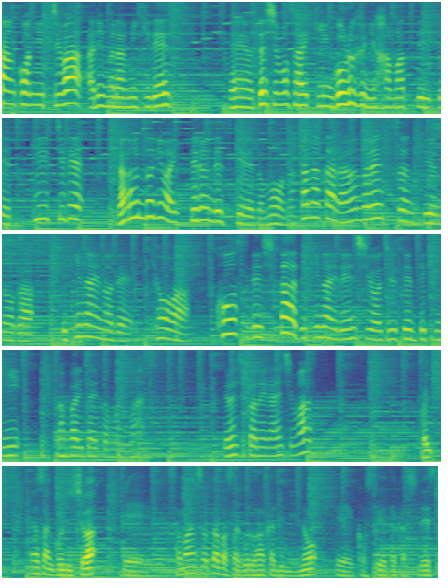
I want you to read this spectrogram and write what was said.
さんこんにちは。有村美希です、えー、私も最近ゴルフにハマっていて月一でラウンドには行ってるんですけれどもなかなかラウンドレッスンっていうのができないので今日はコースでしかできない練習を重点的に頑張りたいと思います。よろしくお願いします。はい。皆さんこんにちは、えー、サマンサタバサゴルフアカデミーの、えー、小菅隆です、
